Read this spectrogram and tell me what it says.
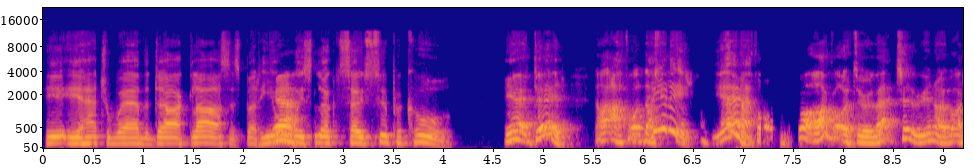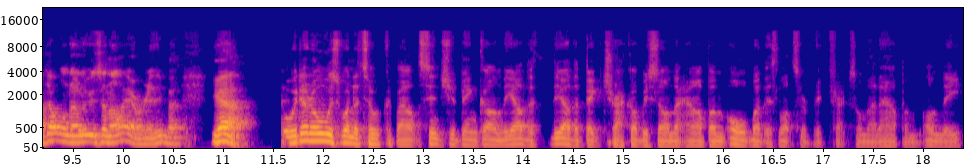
he, he had to wear the dark glasses, but he Yeah. always looked so super cool. Yeah, it did. I, I thought that's Really? Yeah, I thought, well, I've got to do that too, you know, but I don't want to lose an eye or anything. But yeah, Well, we don't always want to talk about since you've been gone. The other, the other big track, obviously on that album. Or well, there's lots of big tracks on that album. On the,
